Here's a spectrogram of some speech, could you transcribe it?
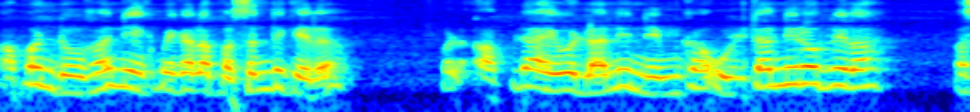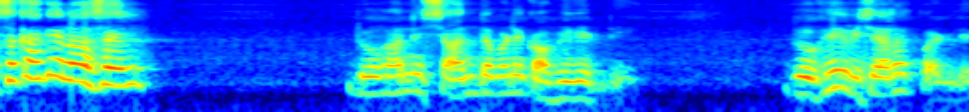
आपण दोघांनी एकमेकाला पसंत केलं पण आपल्या आईवडिलांनी नेमका उलटा निरोप दिला. असं का केलं असेल? दोघांनी शांतपणे कॉफी घेतली. दोघे विचारात पडले.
